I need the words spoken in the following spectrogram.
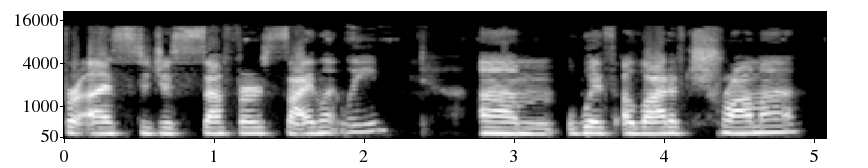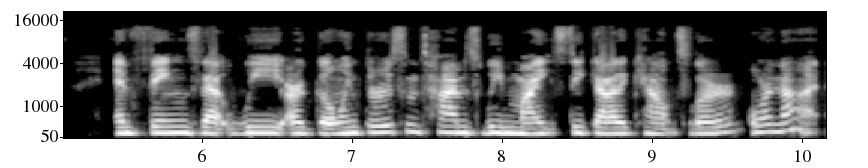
for us to just suffer silently um, with a lot of trauma and things that we are going through. Sometimes we might seek out a counselor or not.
